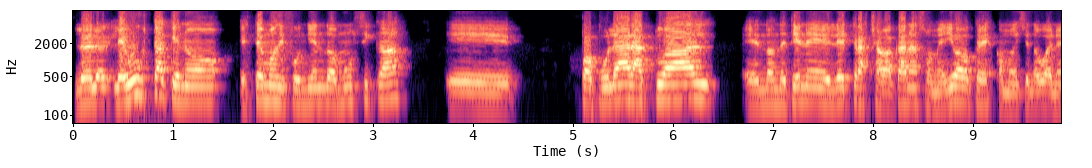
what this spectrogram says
le, gusta que no estemos difundiendo música popular actual en donde tiene letras chabacanas o mediocres, como diciendo, bueno,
